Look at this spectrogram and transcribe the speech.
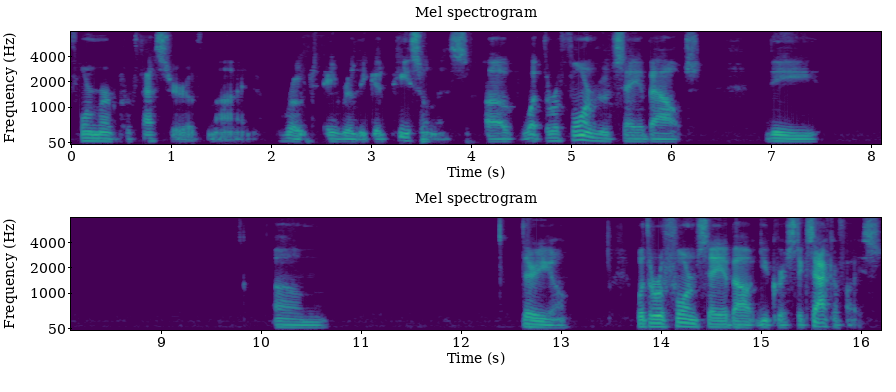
former professor of mine, wrote a really good piece on this of what the Reformed would say about the um there you go what the reformed say about eucharistic sacrifice.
